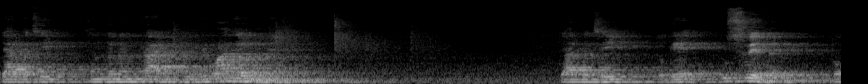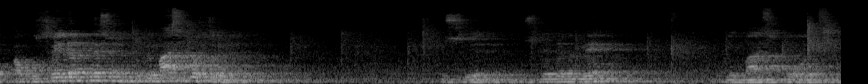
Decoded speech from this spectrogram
ત્યાર પછી સંઘનન થાય એટલે વાદળ બને ત્યાર પછી તો કે ઉસ્વેદન. તો આ ઉસ્વેદન એટલે શું? તો કે બાષ્પોત્સર્જન ઉસ્વેદન. ઉસ્વેદન એટલે કે બાષ્પોત્સર્જન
